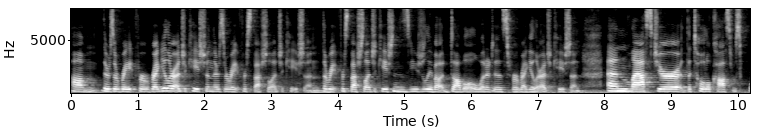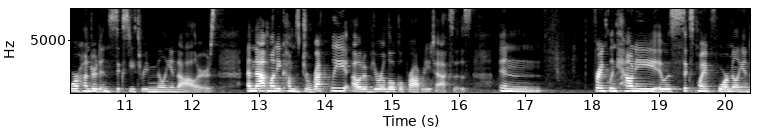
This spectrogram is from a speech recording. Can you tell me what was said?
Um, there's a rate for regular education, there's a rate for special education. The rate for special education is usually about double what it is for regular education. And last year, the total cost was $463 million. And that money comes directly out of your local property taxes. In Franklin County, it was $6.4 million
